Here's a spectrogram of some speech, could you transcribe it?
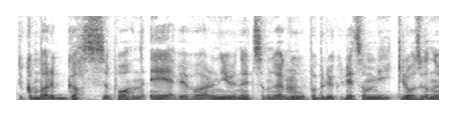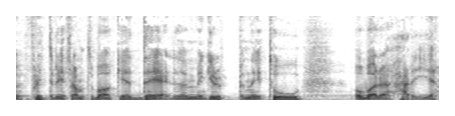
Du kan bare gasse på en evigvarende unit som du er god på å bruke litt som mikro. Så kan du flytte de fram og tilbake, dele dem med gruppene i to, og bare herje.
